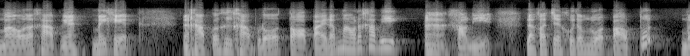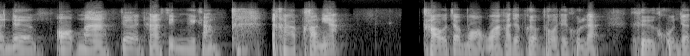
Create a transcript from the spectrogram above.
เมาแล้วขับไงไม่เข็ดนะครับก็คือขับรถต่อไปแล้วเมาแล้วขับอีกอ่าคราวนี้ แล้วก็เจอคุณตำรวจเป่าปุ๊บเหมือนเดิมออกมาเกินห้าสิบมิลลิกรัมนะครับคราวนี้เขาจะบอกว่าเขาจะเพิ่มโทษให้คุณแล้ว คือคุณจะ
